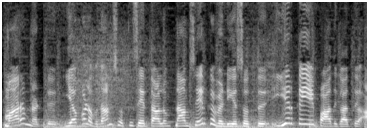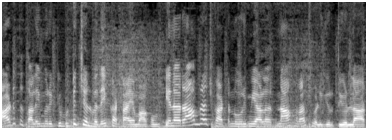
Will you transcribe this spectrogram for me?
மரம் நட்டு எவ்வளவுதான் சொத்து சேர்த்தாலும் நாம் சேர்க்க வேண்டிய சொத்து இயற்கையை பாதுகாத்து அடுத்த தலைமுறைக்கு விட்டுச் செல்வதே கட்டாயமாகும் என ராம்ராஜ் காட்டன் உரிமையாளர் நாகராஜ் வலியுறுத்தியுள்ளார்.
